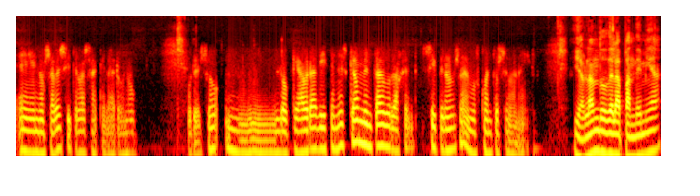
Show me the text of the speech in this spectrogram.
eh, no sabes si te vas a quedar o no. Por eso mm, lo que ahora dicen es que ha aumentado la gente. Sí, pero no sabemos cuántos se van a ir. Y hablando de la pandemia,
